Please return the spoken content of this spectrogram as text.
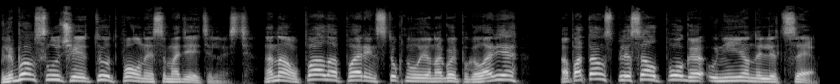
В любом случае, тут полная самодеятельность. Она упала, парень стукнул ее ногой по голове, а потом сплясал пога у нее на лице.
